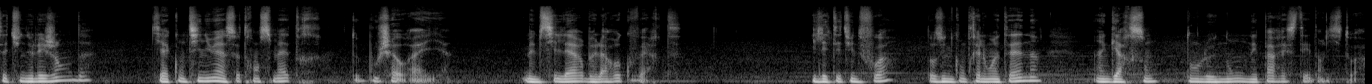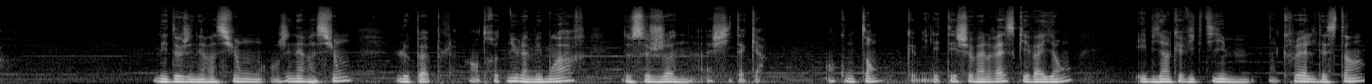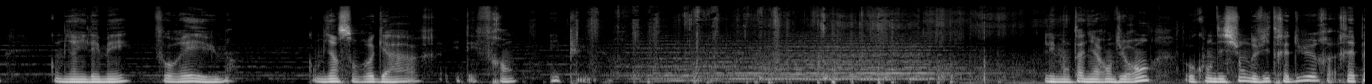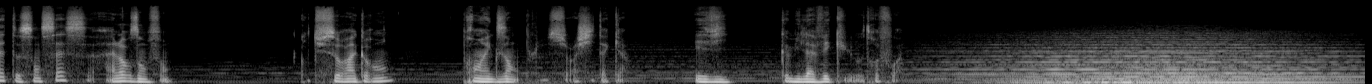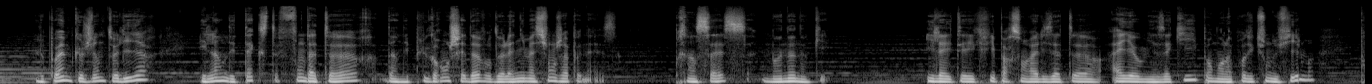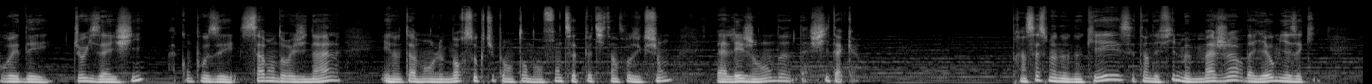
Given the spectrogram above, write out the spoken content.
C'est une légende qui a continué à se transmettre de bouche à oreille, même si l'herbe l'a recouverte. Il était une fois, dans une contrée lointaine, un garçon dont le nom n'est pas resté dans l'histoire. Mais de génération en génération, le peuple a entretenu la mémoire de ce jeune Ashitaka, en comptant comme il était chevaleresque et vaillant, et bien que victime d'un cruel destin, combien il aimait forêt et humain, combien son regard était franc et pur. Les montagnards endurants, aux conditions de vie très dures, répètent sans cesse à leurs enfants Quand tu seras grand, prends exemple sur Ashitaka et vis comme il a vécu autrefois. Le poème que je viens de te lire est l'un des textes fondateurs d'un des plus grands chefs-d'œuvre de l'animation japonaise, Princesse Mononoke. Il a été écrit par son réalisateur Hayao Miyazaki pendant la production du film pour aider Joe Hisaishi à composer sa bande originale et notamment le morceau que tu peux entendre en fond de cette petite introduction, la légende d'Ashitaka. Princesse Mononoke, c'est un des films majeurs d'Hayao Miyazaki,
